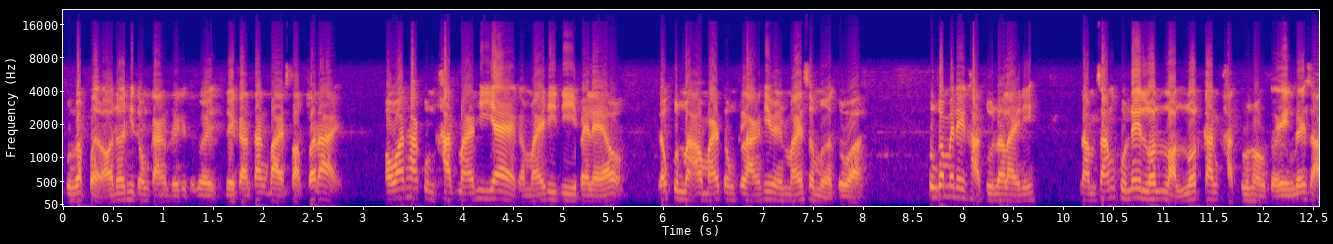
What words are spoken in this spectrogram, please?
คุณก็เปิดออเดอร์ที่ตรงกลางโดยโดยโดยการตั้งบายสต็อปก็ได้ เพราะว่าถ้าคุณคัดไม้ที่แย่กับไม้ที่ดีไปแล้ว แล้วคุณมาเอาไม้ตรงกลางที่เป็นไม้เสมอตัว คุณก็ไม่ได้ขาดทุนอะไรนี่นำซ้ำคุณได้ลดหลอดลดการขาดทุนของตัวเองด้วยซ้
